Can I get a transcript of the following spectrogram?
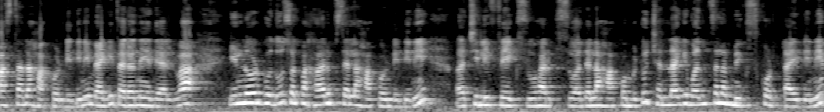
ಪಾಸ್ತಾನ ಹಾಕೊಂಡಿದ್ದೀನಿ. ಮ್ಯಾಗಿ ತರನೇ ಇದೆ ಅಲ್ವಾ? ಇಲ್ಲಿ ನೋಡ್ಬೋದು ಸ್ವಲ್ಪ ಹರ್ಬ್ಸ್ ಎಲ್ಲ ಹಾಕೊಂಡಿದ್ದೀನಿ. ಚಿಲ್ಲಿ ಫ್ಲೇಕ್ಸು, ಹರ್ಬ್ಸು ಅದೆಲ್ಲ ಹಾಕೊಂಡ್ಬಿಟ್ಟು ಚೆನ್ನಾಗಿ ಒಂದ್ಸಲ ಮಿಕ್ಸ್ ಕೊಡ್ತಾ ಇದ್ದೀನಿ.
